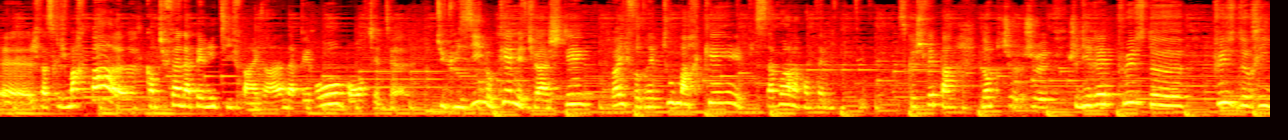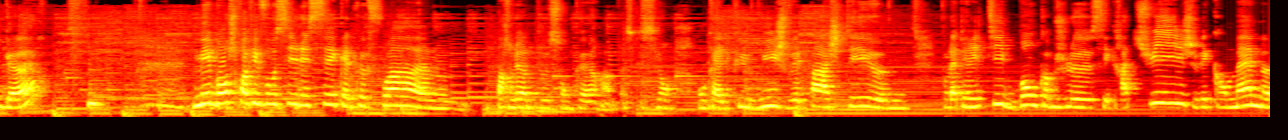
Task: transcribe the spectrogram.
Euh, parce que je marque pas euh, quand tu fais un apéritif, par exemple, un apéro, bon, tu, tu, cuisines, ok, mais tu as acheté, tu vois, il faudrait tout marquer et puis savoir la rentabilité. Ce que je fais pas. Donc, je, je, dirais plus de, rigueur. mais bon, je crois qu'il faut aussi laisser quelquefois euh, parler un peu son cœur, hein, parce que si on, on, calcule, oui, je vais pas acheter euh, pour l'apéritif, bon, comme je le, c'est gratuit, je vais quand même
